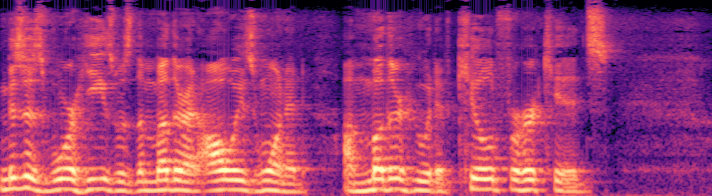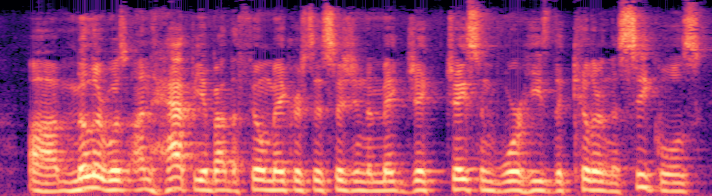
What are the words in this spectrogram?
Mrs. Voorhees was the mother I'd always wanted, a mother who would have killed for her kids. Uh, Miller was unhappy about the filmmaker's decision to make J- Jason Voorhees the killer in the sequels.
